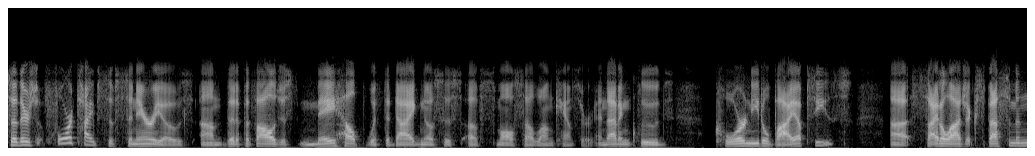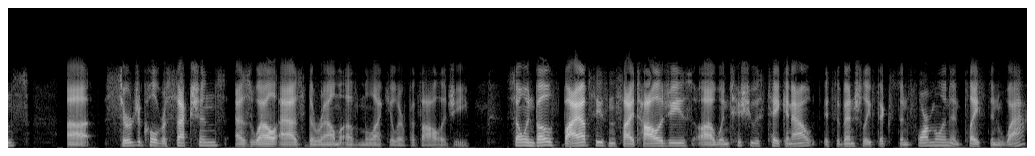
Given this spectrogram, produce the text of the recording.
So there's four types of scenarios um, that a pathologist may help with the diagnosis of small cell lung cancer, and that includes core needle biopsies, uh, cytologic specimens, uh, surgical resections, as well as the realm of molecular pathology. So in both biopsies and cytologies, uh, when tissue is taken out, it's eventually fixed in formalin and placed in wax.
